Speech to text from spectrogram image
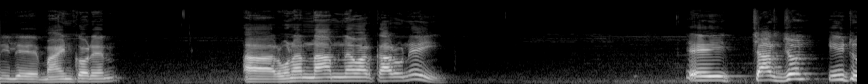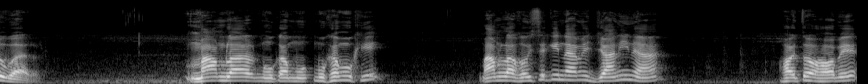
নিলে মাইন্ড করেন। ওনার নাম নেওয়ার কারণেই এই চারজন ইউটিউবার মামলার মুখামু- মুখামুখি। মামলা হয়েছে কি না আমি জানি না। হয়তো হবে।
